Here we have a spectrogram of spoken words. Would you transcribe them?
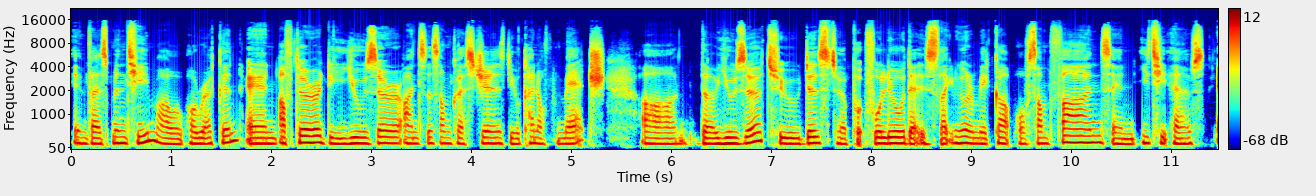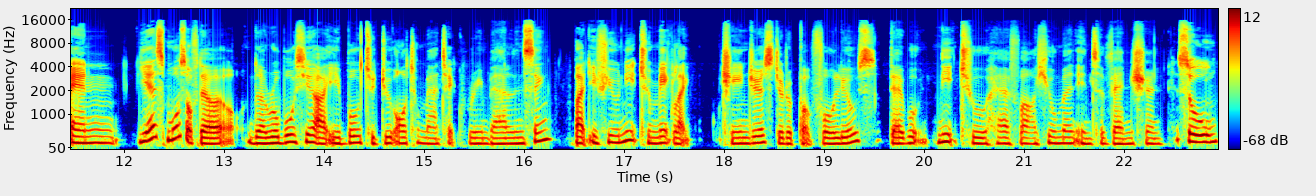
investment team, I, I reckon. And after the user answers some questions, they kind of match uh, the user to this uh, portfolio that is like going to make up of some funds and ETFs. And yes, most of the the robos here are able to do automatic rebalancing. But if you need to make like changes to the portfolios, they would need to have uh, human intervention. So,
